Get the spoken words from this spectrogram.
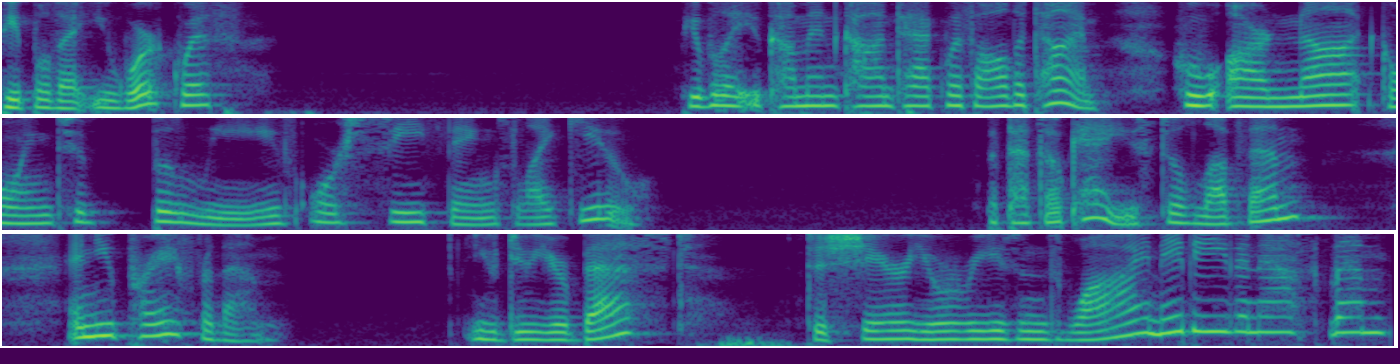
people that you work with, people that you come in contact with all the time who are not going to believe or see things like you. But that's okay. You still love them and you pray for them. You do your best to share your reasons why, maybe even ask them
